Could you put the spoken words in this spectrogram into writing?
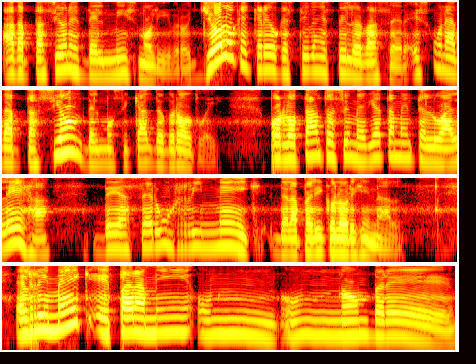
adaptaciones del mismo libro. Yo lo que creo que Steven Spielberg va a hacer es una adaptación del musical de Broadway. Por lo tanto, eso inmediatamente lo aleja de hacer un remake de la película original. El remake es para mí un, un nombre...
